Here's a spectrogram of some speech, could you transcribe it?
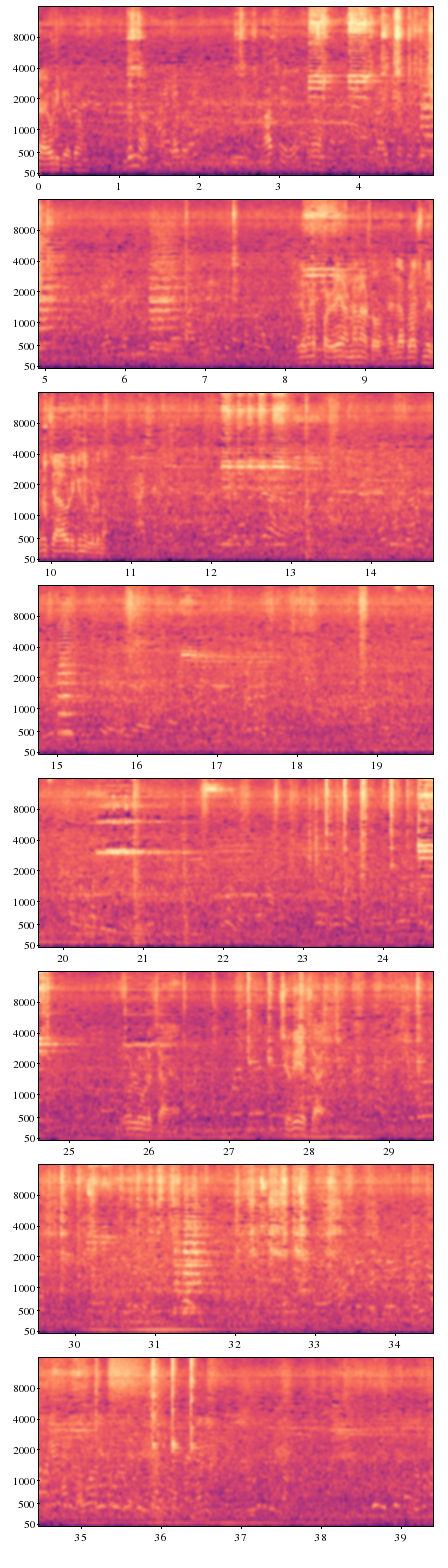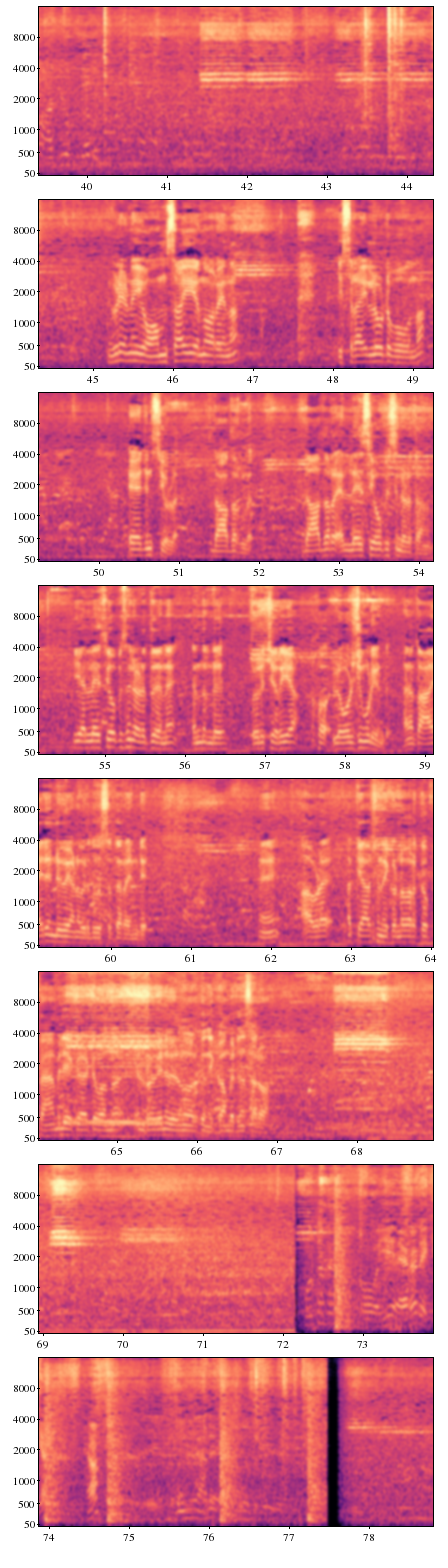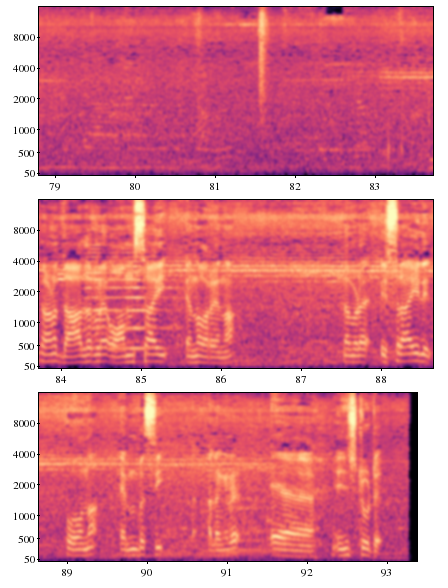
ചായ കുടിക്കാം കേട്ടോ. ഇത് നമ്മുടെ പഴയ അണ്ണനാട്ടോ എല്ലാ പ്രാവശ്യം വരുമ്പോൾ ചായ കുടിക്കുന്ന ഇവിടുന്ന്. ഇവിടെ ചായ. ചെറിയ ചായ. ഇവിടെയാണ് ഈ ഓംസായി എന്ന് പറയുന്ന ഇസ്രായേലിലോട്ട് പോകുന്ന ഏജൻസിയുള്ള ദാദറിൽ. ദാദർ എൽ ഐ സി ഓഫീസിന്റെ അടുത്താണ്. ഈ എൽ ഐ സി ഓഫീസിന്റെ അടുത്ത് തന്നെ എന്തുണ്ട്? ഒരു ചെറിയ ലോഡ്ജും കൂടിയുണ്ട്. അതിനകത്ത് ആയിരം രൂപയാണ് ഒരു ദിവസത്തെ റെന്റ്. അവിടെ അത്യാവശ്യം നിൽക്കേണ്ടവർക്ക് ഫാമിലിയൊക്കെ ആയിട്ട് വന്ന് ഇന്റർവ്യൂവിന് വരുന്നവർക്ക് നിൽക്കാൻ പറ്റുന്ന സ്ഥലമാണ്. ഇതാണ് ദാദറിലെ ഓംസായി എന്ന് പറയുന്ന നമ്മുടെ ഇസ്രായേലിൽ പോകുന്ന എംബസി അല്ലെങ്കിൽ ഇൻസ്റ്റിറ്റ്യൂട്ട്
